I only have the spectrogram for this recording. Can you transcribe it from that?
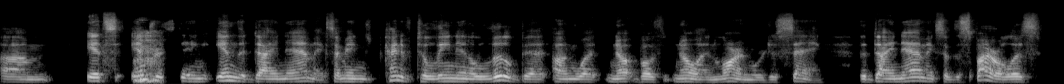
um, it's interesting in the dynamics. I mean, kind of to lean in a little bit on what no, both Noah and Lauren were just saying. The dynamics of the spiral is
